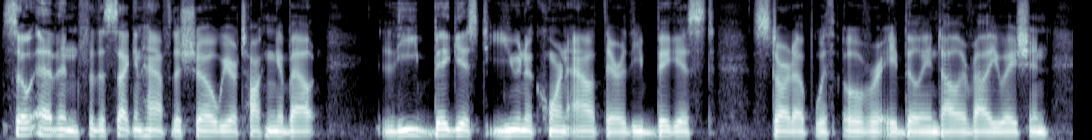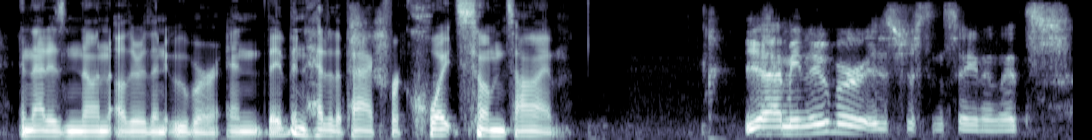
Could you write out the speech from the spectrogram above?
So, Evan, for the second half of the show, we are talking about the biggest unicorn out there, the biggest startup with over a billion dollar valuation, and that is none other than Uber. And they've been head of the pack for quite some time. Yeah, I mean Uber is just insane, and it's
